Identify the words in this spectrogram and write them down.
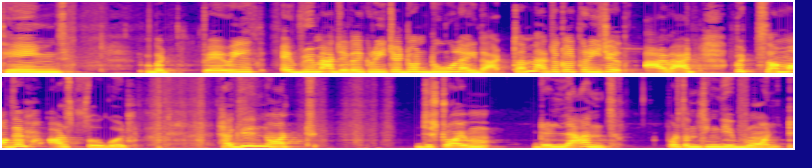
things. But fairies, every magical creature don't do like that. Some magical creatures are bad, but some of them are so good. Like they not destroy the lands for something they want.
